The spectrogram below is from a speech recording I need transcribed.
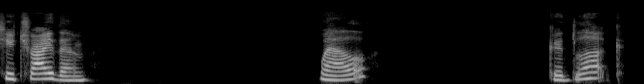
to try them. Well, good luck.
